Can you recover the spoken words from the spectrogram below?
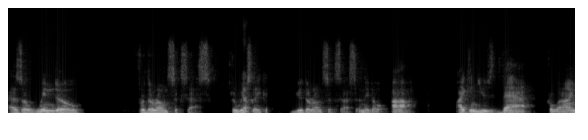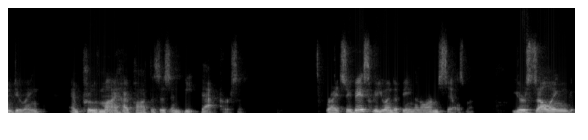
as a window for their own success, through which yep. they can view their own success. And they go, ah, I can use that for what I'm doing and prove my hypothesis and beat that person. Right. So basically, you end up being an arms salesman. You're selling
